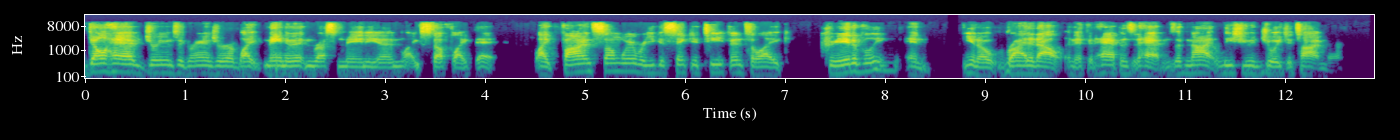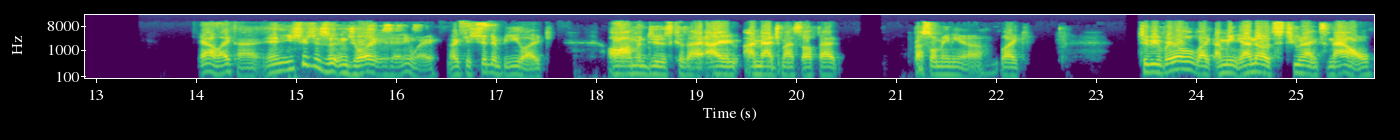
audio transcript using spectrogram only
Don't have dreams of grandeur of like main event and WrestleMania and like stuff like that. Like find somewhere where you can sink your teeth into like creatively and you know ride it out. And if it happens, it happens. If not, at least you enjoyed your time there. Yeah, I like that. And you should just enjoy it anyway. Like it shouldn't be like, oh, I'm gonna do this because I, I I imagine myself at WrestleMania. Like to be real, like I mean, I know it's two nights now,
